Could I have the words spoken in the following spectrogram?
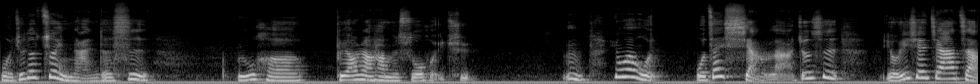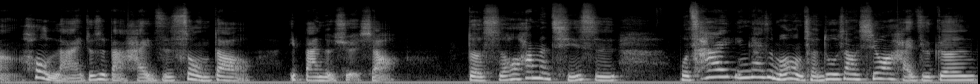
我觉得最难的是如何不要让他们缩回去。嗯，因为我我在想啦，就是有一些家长后来就是把孩子送到一般的学校的时候，他们其实我猜应该是某种程度上希望孩子跟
